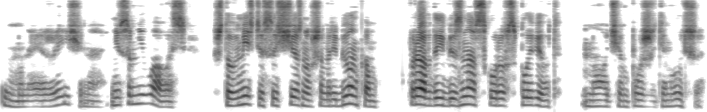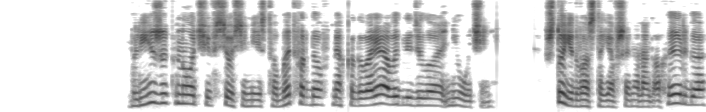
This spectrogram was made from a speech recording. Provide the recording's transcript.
умная женщина не сомневалась, что вместе с исчезнувшим ребенком правда и без нас скоро всплывет, но чем позже, тем лучше. Ближе к ночи все семейство Бетфордов, мягко говоря, выглядело не очень. Что едва стоявшая на ногах Эльга,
